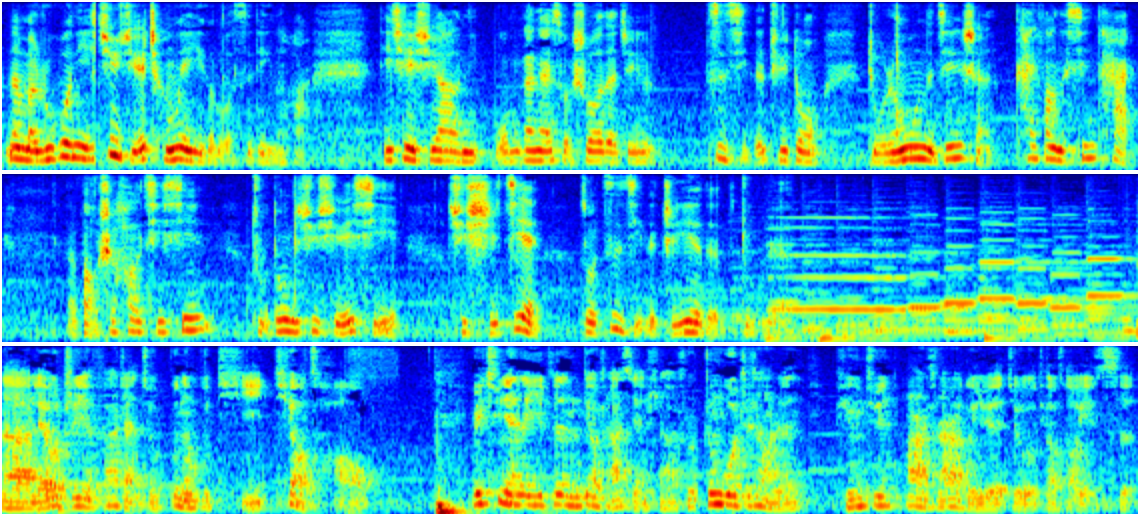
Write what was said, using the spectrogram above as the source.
那么如果你拒绝成为一个螺丝钉的话，的确需要你我们刚才所说的这个自己的驱动、主人翁的精神、开放的心态，呃，保持好奇心，主动的去学习、去实践，做自己的职业的主人。那聊职业发展就不能不提跳槽。因为去年的一份调查显示啊，说中国职场人平均二十二个月就跳槽一次。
